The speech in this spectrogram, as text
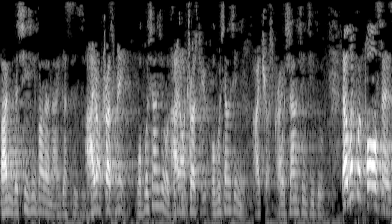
把你的信心放在哪一个世界？ I don't trust me. 我不相信我自 I don't 己， trust you. 我不相信你， I trust 我 Christ. 相信基督。 Now, look what Paul says.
